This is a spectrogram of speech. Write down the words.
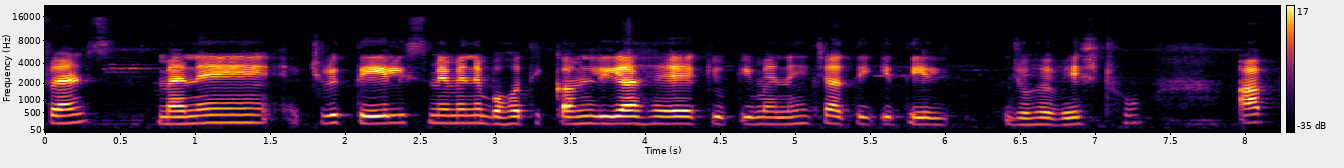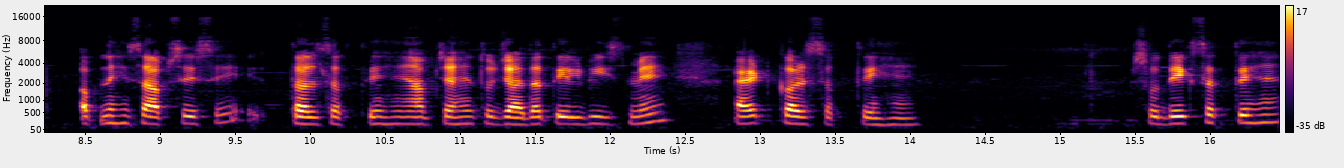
फ्रेंड्स, मैंने एक्चुअली तेल इसमें मैंने बहुत ही कम लिया है क्योंकि मैं नहीं चाहती कि तेल जो है वेस्ट हो। आप अपने हिसाब से इसे तल सकते हैं। आप चाहें तो ज़्यादा तेल भी इसमें ऐड कर सकते हैं। सो देख सकते हैं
